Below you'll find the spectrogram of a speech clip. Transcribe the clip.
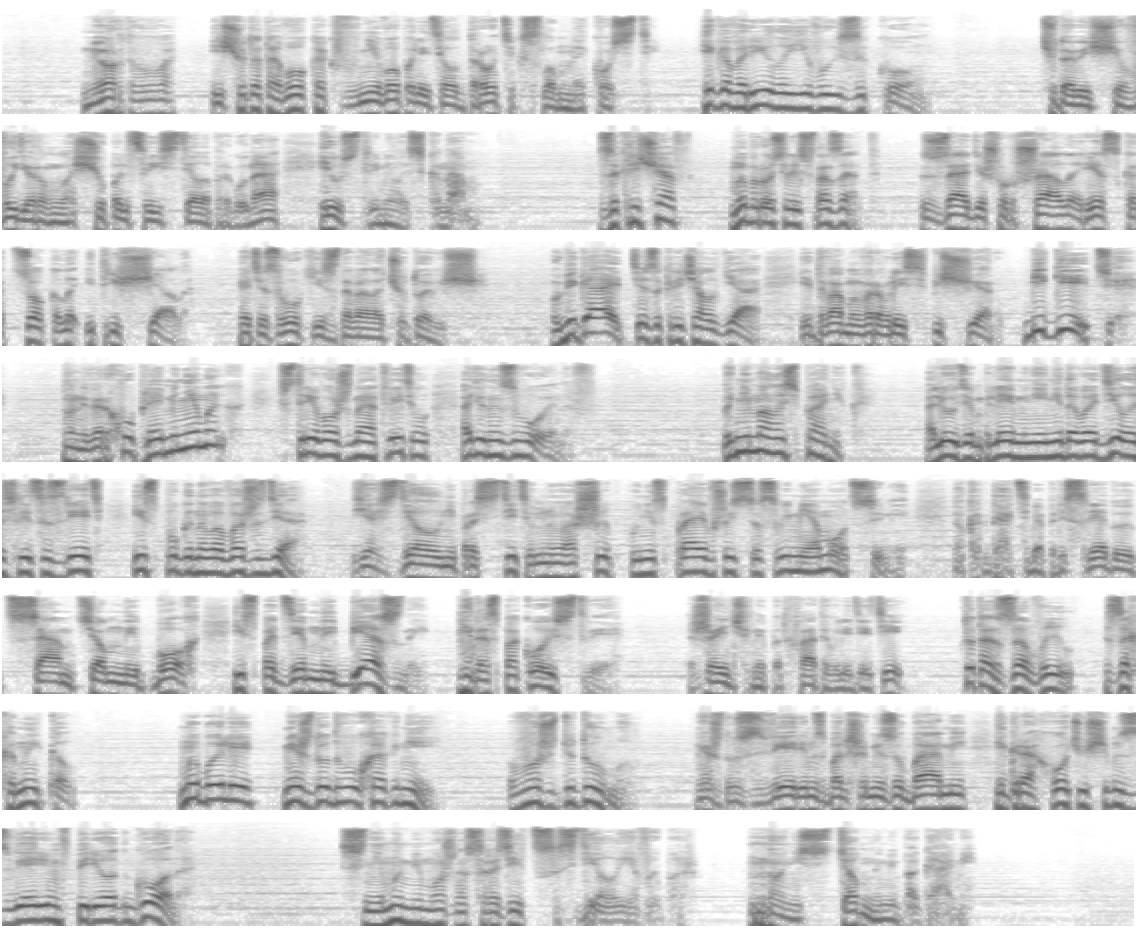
Мертвого еще до того, как в него полетел дротик сломанной кости. И говорило его языком. Чудовище выдернуло щупальца из тела прыгуна и устремилось к нам. Закричав, мы бросились назад. Сзади шуршало, резко цокало и трещало. Эти звуки издавало чудовище. «Убегайте!» — закричал я. Едва мы ворвались в пещеру. «Бегите!» «Но наверху племя немых!» — встревоженно ответил один из воинов. Поднималась паника. Людям племени не доводилось лицезреть испуганного вождя. Я сделал непростительную ошибку, не справившись со своими эмоциями. Но когда тебя преследует сам темный бог из подземной бездны, не до спокойствия. Женщины подхватывали детей, кто-то завыл, захныкал. Мы были между двух огней. Вождь думал между зверем с большими зубами и грохочущим зверем вперед гона. С немыми можно сразиться, сделал я выбор, но не с темными богами.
